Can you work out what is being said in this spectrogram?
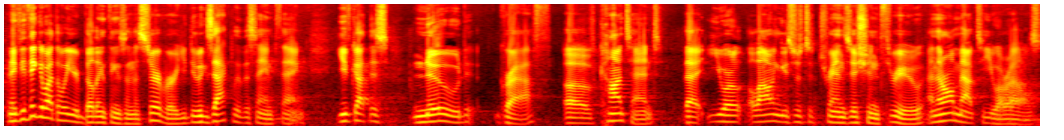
And if you think about the way you're building things on the server, you do exactly the same thing. You've got this node graph of content that you are allowing users to transition through, and they're all mapped to URLs.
